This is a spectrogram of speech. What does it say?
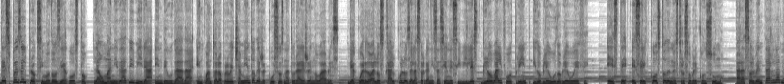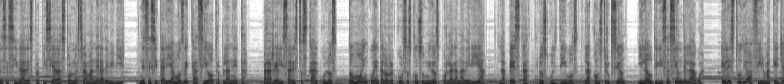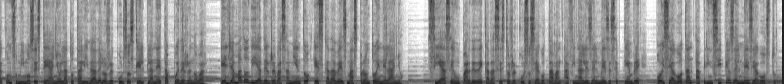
Después del próximo 2 de agosto, la humanidad vivirá endeudada en cuanto al aprovechamiento de recursos naturales renovables, de acuerdo a los cálculos de las organizaciones civiles Global Footprint y WWF. Este es el costo de nuestro sobreconsumo, para solventar las necesidades propiciadas por nuestra manera de vivir, necesitaríamos de casi otro planeta. Para realizar estos cálculos, tomó en cuenta los recursos consumidos por la ganadería, la pesca, los cultivos, la construcción y la utilización del agua. El estudio afirma que ya consumimos este año la totalidad de los recursos que el planeta puede renovar. El llamado día del rebasamiento es cada vez más pronto en el año. Si hace un par de décadas estos recursos se agotaban a finales del mes de septiembre, hoy se agotan a principios del mes de agosto.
